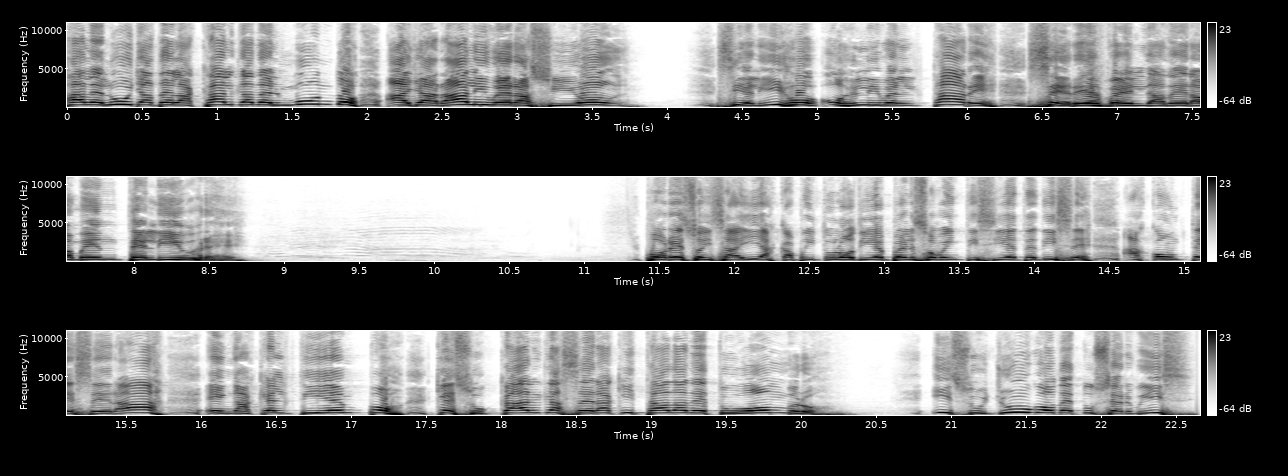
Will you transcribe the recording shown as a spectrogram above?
aleluya, de la carga del mundo, hallará liberación. Si el Hijo os libertare, seréis verdaderamente libre. Por eso Isaías capítulo 10, verso 27 dice, acontecerá en aquel tiempo que su carga será quitada de tu hombro y su yugo de tu servicio.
